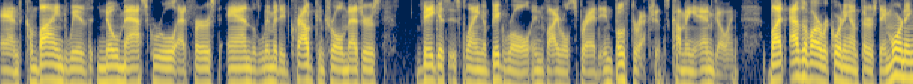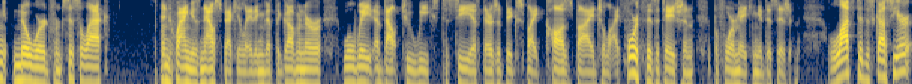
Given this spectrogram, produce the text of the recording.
and combined with no mask rule at first and limited crowd control measures, Vegas is playing a big role in viral spread in both directions, coming and going. But as of our recording on Thursday morning, no word from Sisolak. And Hwang is now speculating that the governor will wait about two weeks to see if there's a big spike caused by July 4th visitation before making a decision. Lots to discuss here.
